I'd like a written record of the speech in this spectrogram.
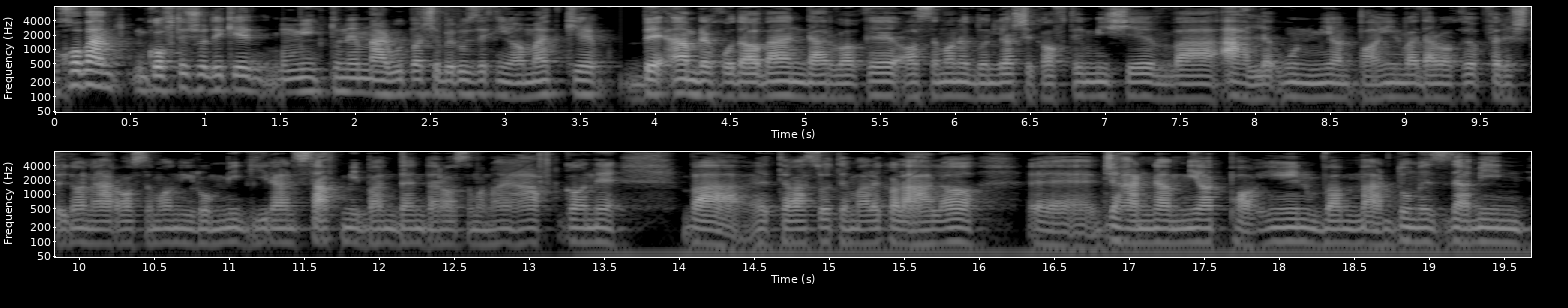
خب هم گفته شده که می‌تونه مربوط باشه به روز قیامت که به امر خداوند در واقع آسمان دنیا شکافته میشه و اهل اون میان پایین و در واقع فرشتگان هر آسمانی رو می‌گیرن صف میبندن در آسمان های هفتگانه. و توسط ملک الاعلا جهنم میاد پایین و مردم زمین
